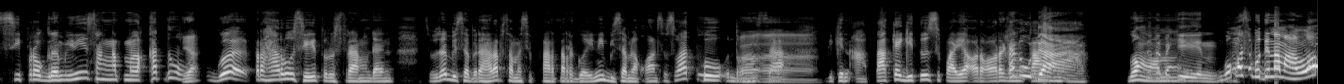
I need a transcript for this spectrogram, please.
si program ini sangat melekat tuh. Ya. Gue terharu sih terus terang dan sebetulnya bisa berharap sama si partner gue ini bisa melakukan sesuatu untuk ah, bisa bikin apa kayak gitu supaya orang-orang Kan yang udah. Gue ngomong. bikin. Gue gak sebutin nama lo.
